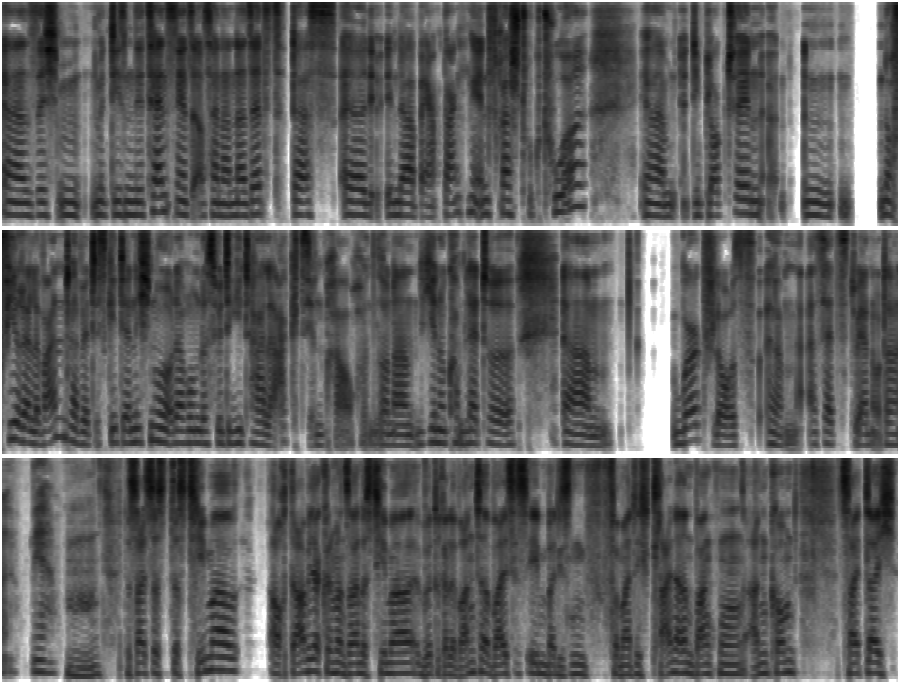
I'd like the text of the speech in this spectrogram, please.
äh, sich mit diesen Lizenzen jetzt auseinandersetzt, dass äh, in der Bankeninfrastruktur äh, die Blockchain äh, noch viel relevanter wird. Es geht ja nicht nur darum, dass wir digitale Aktien brauchen, sondern hier eine komplette ähm, Workflows ähm, ersetzt werden oder ja. Mhm. Das heißt, das, das Thema auch da wieder könnte man sagen, das Thema wird relevanter, weil es eben bei diesen vermeintlich kleineren Banken ankommt. Zeitgleich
